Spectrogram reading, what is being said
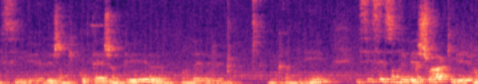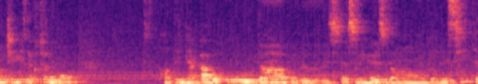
Ici les gens qui protègent un peu, euh, enlèvent le Ici, ce sont les perchoirs qu'ils utilisent actuellement quand il n'y a pas beaucoup d'arbres, d'espèces lumineuses dans, dans les sites,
